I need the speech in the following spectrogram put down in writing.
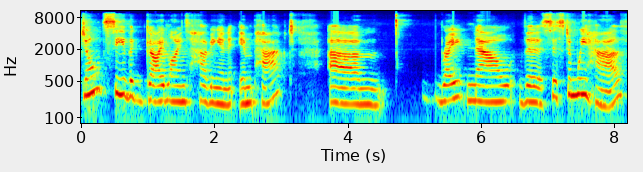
don't see the guidelines having an impact. Um, right now, the system we have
